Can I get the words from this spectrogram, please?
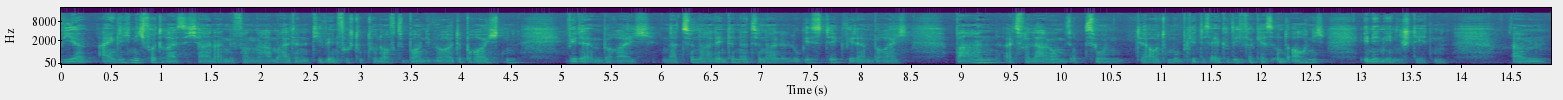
wir eigentlich nicht vor 30 Jahren angefangen haben, alternative Infrastrukturen aufzubauen, die wir heute bräuchten. Weder im Bereich nationale, internationale Logistik, weder im Bereich Bahn als Verlagerungsoption der Automobilität des Lkw-Verkehrs und auch nicht in den Innenstädten. Ähm,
